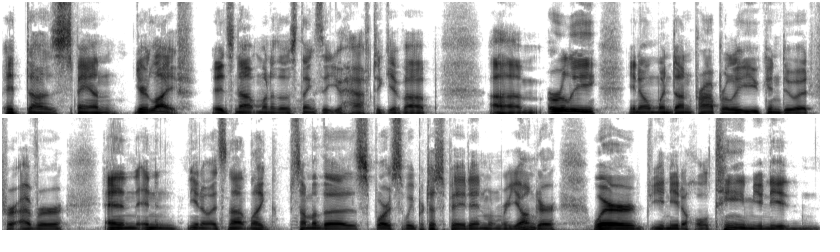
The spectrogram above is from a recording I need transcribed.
it does span your life. It's not one of those things that you have to give up um, early. You know, when done properly, you can do it forever. And and you know, it's not like some of the sports we participate in when we're younger, where you need a whole team. You need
